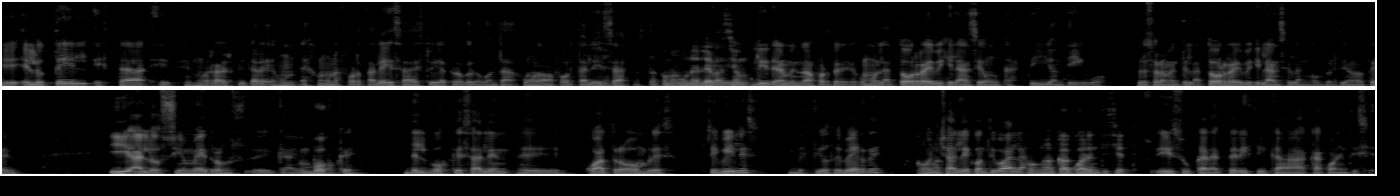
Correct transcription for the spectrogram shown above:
eh, el hotel está, eh, es muy raro explicar, es, un, es como una fortaleza, esto ya creo que lo contaba, como una fortaleza. está como en una elevación. Eh, literalmente una fortaleza, como la torre de vigilancia de un castillo antiguo, pero solamente la torre de vigilancia la han convertido en hotel. Y a los 100 metros que hay un bosque, del bosque salen cuatro hombres civiles vestidos de verde, con, chaleco antibala. Con AK-47. Y su característica AK-47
